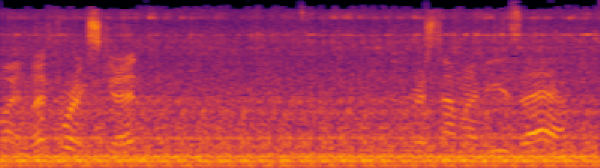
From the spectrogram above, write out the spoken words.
Boy, lift works good. First time I've used that.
